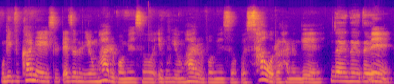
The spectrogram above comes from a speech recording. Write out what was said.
우리 북한에 있을 때 저는 영화를 보면서 외국 영화를 보면서 그 샤워를 하는 게 네네네. 네.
